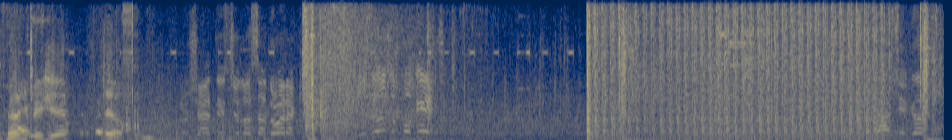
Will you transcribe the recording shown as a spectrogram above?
Viu RPG? Deu. Projéteis de lançador aqui! Usando foguete! Chegando.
